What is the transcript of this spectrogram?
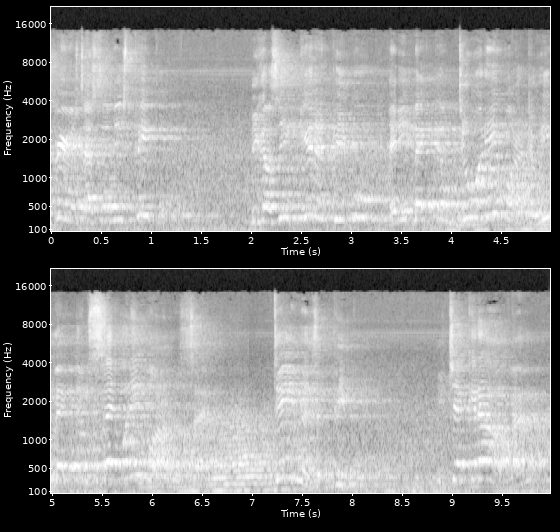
spirits that's in these people. Because he get at people and he make them do what he want to do. He make them say what he want them to say. Demons in people. You check it out, man.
